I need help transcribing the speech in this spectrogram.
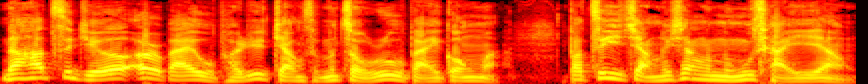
然后他自己又二百五跑去讲什么走入白宫嘛，把自己讲的像个奴才一样。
